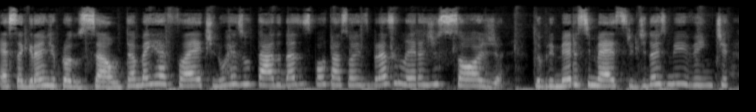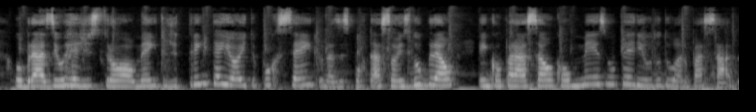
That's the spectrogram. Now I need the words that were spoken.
Essa grande produção também reflete no resultado das exportações brasileiras de soja. No primeiro semestre de 2020, o Brasil registrou aumento de 38% nas exportações do grão em comparação com o mesmo período do ano passado.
